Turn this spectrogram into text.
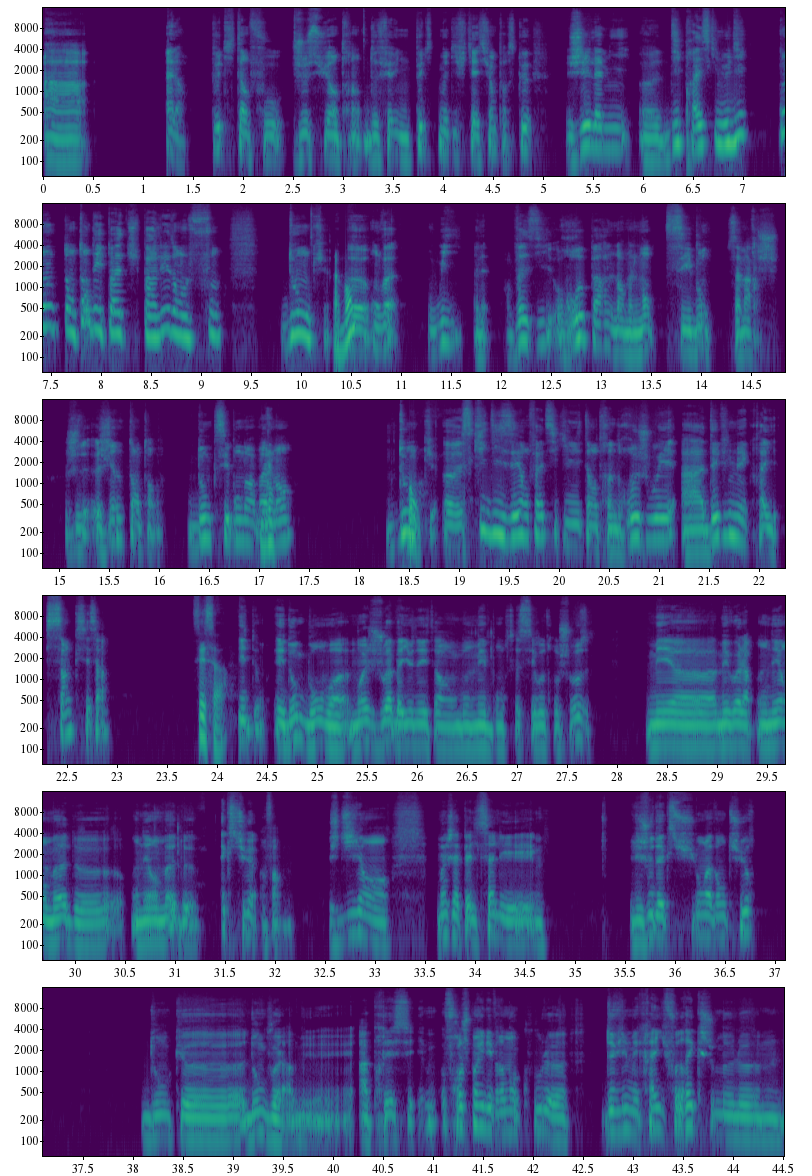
Ah, alors, petite info, je suis en train de faire une petite modification parce que j'ai l'ami euh, qui nous dit qu'on ne t'entendait pas, tu parlais dans le fond. Donc, Ah bon? euh, on va. Oui, vas-y, reparle normalement, c'est bon, ça marche. Je, je viens de t'entendre. Donc, c'est bon normalement. Donc, euh, ce qu'il disait, en fait, c'est qu'il était en train de rejouer à Devil May Cry 5, c'est ça? C'est ça. et, donc, bon, moi, je joue à Bayonetta, hein, bon, mais bon, ça, c'est autre chose. Mais, euh, mais voilà, on est en mode, euh, on est en mode enfin, je dis en, moi, j'appelle ça les, les jeux d'action-aventure. Donc, donc voilà, mais après, c'est, franchement, il est vraiment cool. Devil May Cry, il faudrait que je me le,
